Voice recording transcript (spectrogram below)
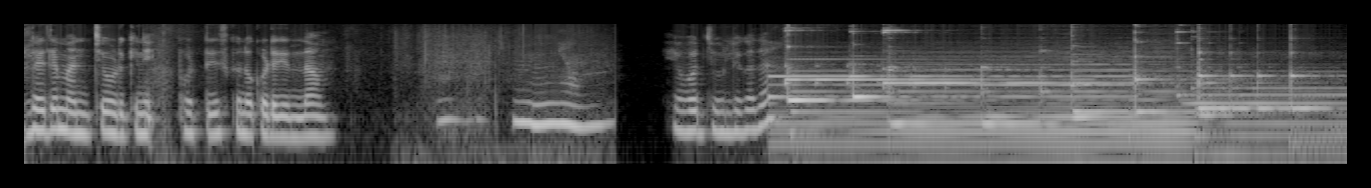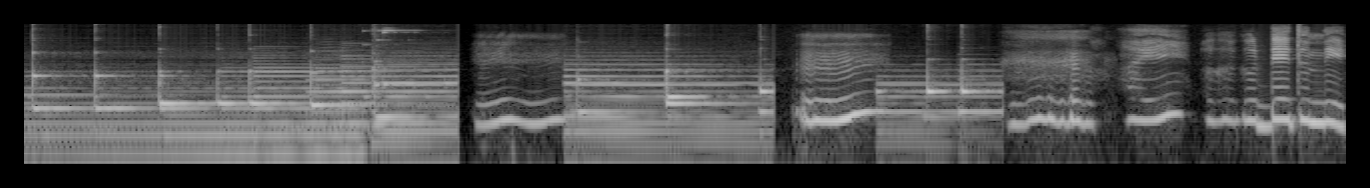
గుడ్లు అయితే మంచిగా ఉడికినాయి. పొట్టు తీసుకొని ఒకటి తిందాం. ఎవరు చూడలే కదా? అయ్యి ఒక గుడ్ అవుతుంది.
